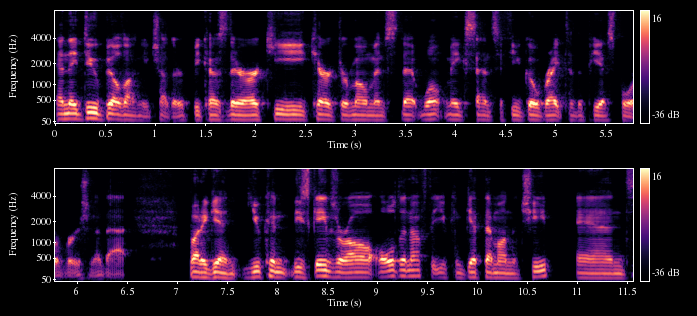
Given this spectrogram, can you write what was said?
And they do build on each other because there are key character moments that won't make sense if you go right to the PS4 version of that. But again, you can these games are all old enough that you can get them on the cheap and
